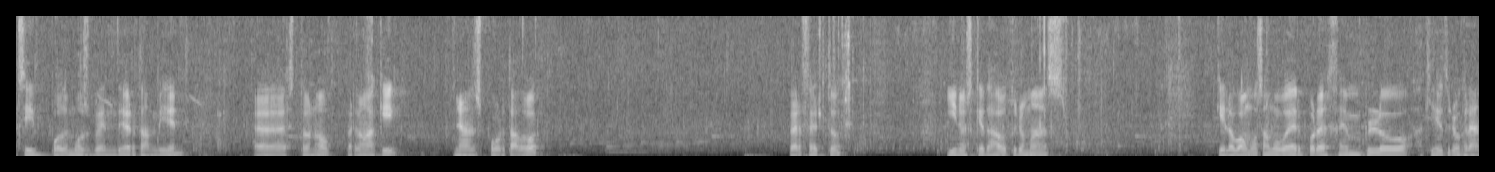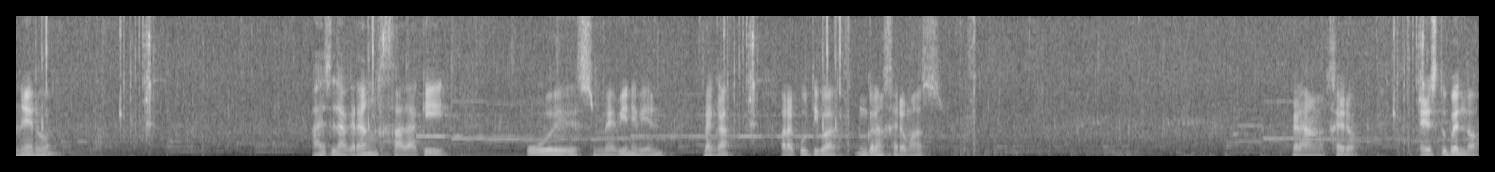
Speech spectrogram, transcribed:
Así podemos vender también. Eh, esto no, perdón, aquí. Transportador. Perfecto. Y nos queda otro más. Que lo vamos a mover, por ejemplo... Aquí hay otro granero. Ah, es la granja de aquí. Pues me viene bien. Venga, para cultivar un granjero más. Granjero. Estupendo.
